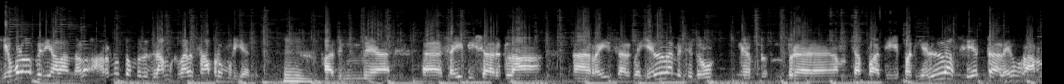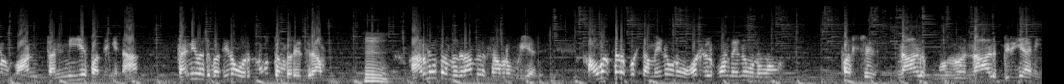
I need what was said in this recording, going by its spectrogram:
எவ்வளவு பெரிய ஆளா இருந்தாலும் 650 கிராமுக்கு மேல சாப்பிட முடியாது. அது சைட் டிஷ்ஷா இருக்கலாம் ரைஸா இருக்கலாம் எல்லாமே சேர்த்து ரொட்- சப்பாத்தி சப்பாத்தி எல்லாம் சேர்த்தாலே ஒரு அரை வான் தண்ணியே பாத்தீங்கன்னா தண்ணி வந்து பாத்தீங்கன்னா ஒரு 150 கிராம். 650 கிராம்ல சாப்பிட முடியாது. அவசரப்பட்டு நம்ம என்ன பண்ணுவோம்? ஹோட்டல் போனா என்ன பண்ணுவோம்? ஃபர்ஸ்ட் நாலு நாலு பிரியாணி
